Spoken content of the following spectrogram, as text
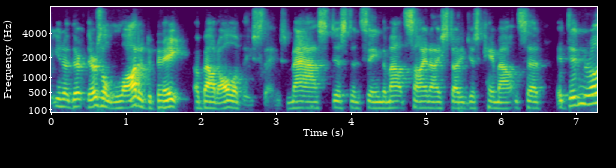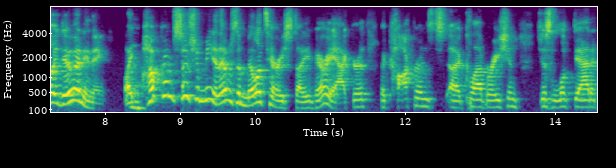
you know, there, there's a lot of debate about all of these things, mask, distancing. The Mount Sinai study just came out and said it didn't really do anything. Like, how come social media? That was a military study, very accurate. The Cochrane's uh, collaboration just looked at it.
